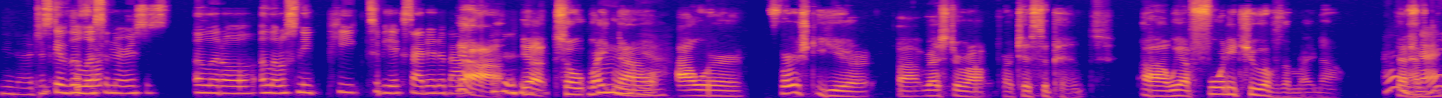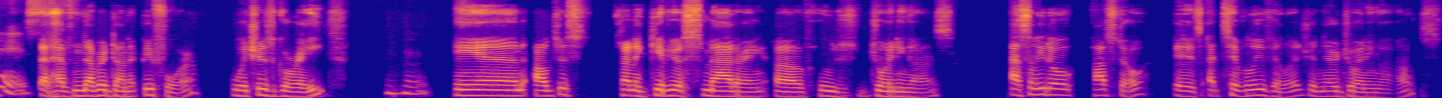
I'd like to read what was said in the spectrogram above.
you know, just give the listeners a little a little sneak peek to be excited about. Yeah, yeah. So right mm, now, yeah. our first year uh, restaurant participants. Uh, we have 42 of them right now oh, that have nice. that have never done it before, which is great. Mm-hmm. And I'll just kind of give you a smattering of who's joining us. Asalito Pasto is at Tivoli Village, and they're joining us.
